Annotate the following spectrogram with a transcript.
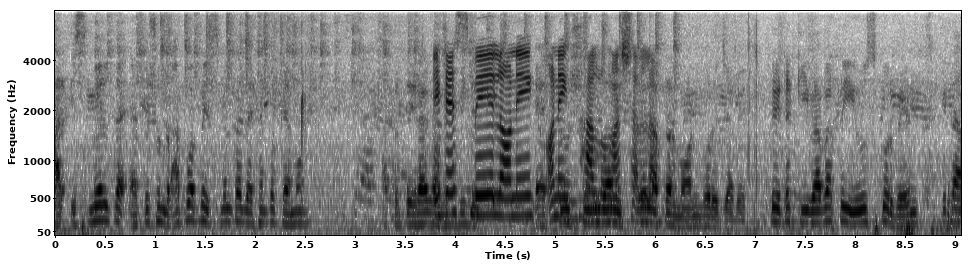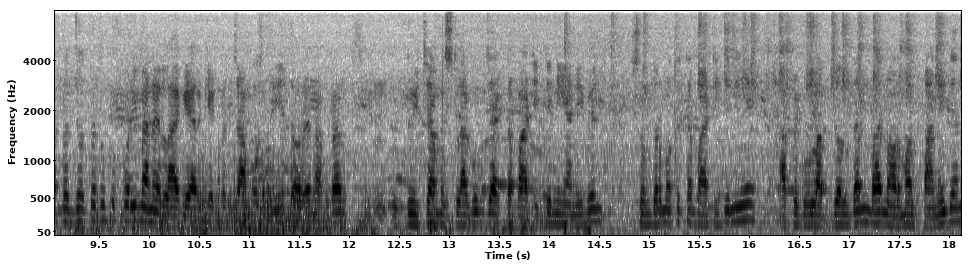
আর স্মেলটা এত সুন্দর আপু আপনি স্মেলটা দেখেন তো কেমন? Video- স্মেল অনেক অনেক ভালো মাশাআল্লাহ। আপনার মন ভরে যাবে। তো এটা কীভাবে আপনি ইউজ করবেন এটা আপনার যতটুকু পরিমাণে লাগে আর কি একটা চামচ দিয়ে ধরেন আপনার দুই চামচ লাগুক যা একটা বাটিতে নিয়ে নেবেন সুন্দর মতো একটা বাটিতে নিয়ে আপনি গোলাপ জল দেন বা নর্মাল পানি দেন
